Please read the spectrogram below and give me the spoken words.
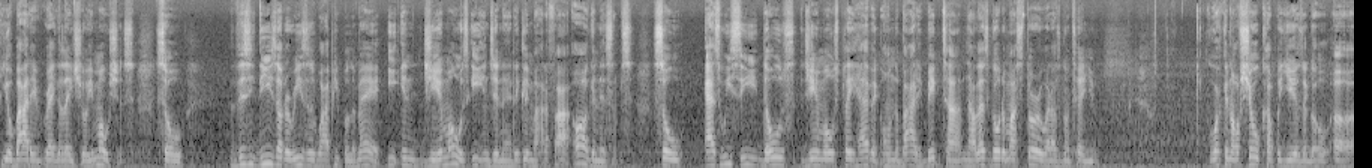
Your body regulates your emotions. So this, these are the reasons why people are mad eating GMOs, eating genetically modified organisms. So as we see those GMOs play havoc on the body big time. Now let's go to my story. What I was going to tell you. Working offshore a couple years ago, uh,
